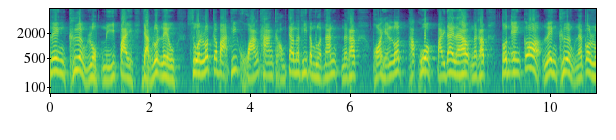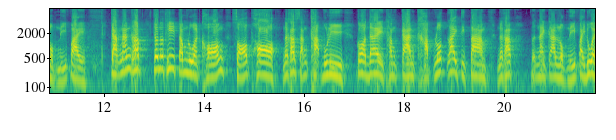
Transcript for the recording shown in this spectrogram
เร่งเครื่องหลบหนีไปอย่างรวดเร็ว ส่วนรถกระบะที่ขวางทางของเจ้าหน้าที่ตำรวจนั้นนะครับ พอเห็นรถพักพวกไปได้แล้วนะครับ ตนเองก็เร่งเครื่องแล้วก็หลบหนีไป จากนั้นครับเจ้าหน้าที่ตำรวจของสอพนะครับ สังขบุรีก็ได้ทำการขับรถไล่ติดตามนะครับ ในการหลบหนีไปด้วย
